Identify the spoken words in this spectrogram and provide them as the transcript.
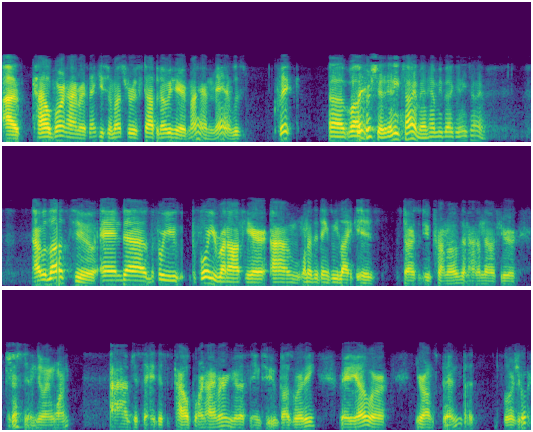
Uh, Kyle Bornheimer, thank you so much for stopping over here. Man, man, it was quick. Uh, well, I appreciate it. Anytime, man. Have me back anytime. I would love to. And uh, before you before you run off here, um, one of the things we like is stars to do promos, and I don't know if you're Sure. interested in doing one. Uh, just say this is Kyle Bornheimer. You're listening to Buzzworthy Radio or your own spin, but the floor is yours.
